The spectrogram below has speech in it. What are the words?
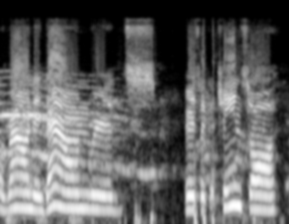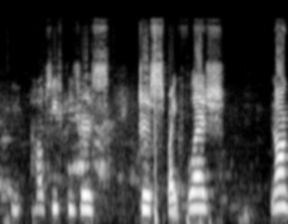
around and down, where it's, where it's like a chainsaw, helps these creatures just spike flesh, knock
